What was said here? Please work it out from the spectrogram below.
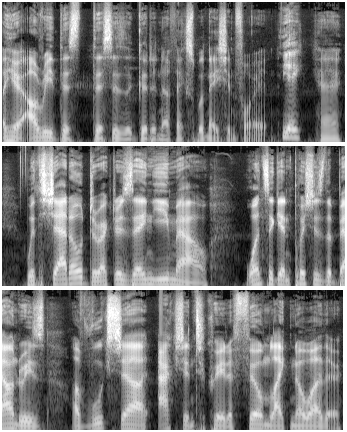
Uh, Here, I'll read this. This is a good enough explanation for it. Yay! Okay. With Shadow, director Zhang Yimou once again pushes the boundaries of wuxia action to create a film like no other,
